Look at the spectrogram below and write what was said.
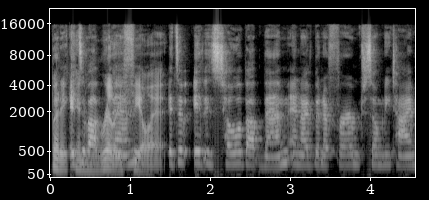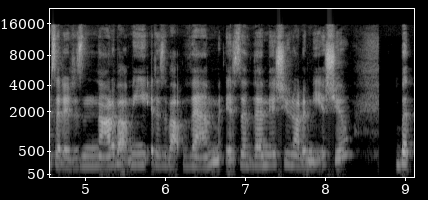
but it it's about really them. feel it. It's a, it is so about them, and I've been affirmed so many times that it is not about me. It is about them. It's a them issue, not a me issue. But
